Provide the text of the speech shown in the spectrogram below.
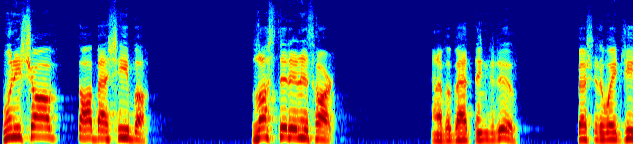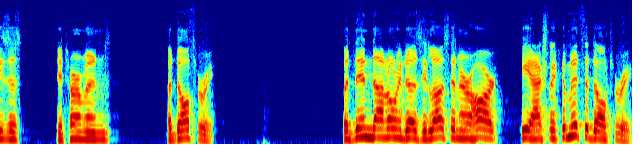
when he saw, saw Bathsheba, lusted in his heart. Kind of a bad thing to do, especially the way Jesus determines adultery. But then not only does he lust in her heart, he actually commits adultery.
